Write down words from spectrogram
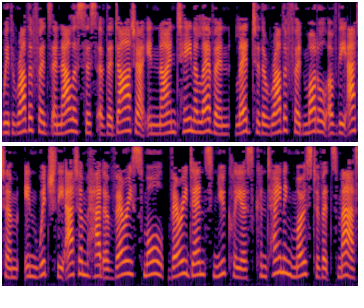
with Rutherford's analysis of the data in 1911, led to the Rutherford model of the atom, in which the atom had a very small, very dense nucleus containing most of its mass,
